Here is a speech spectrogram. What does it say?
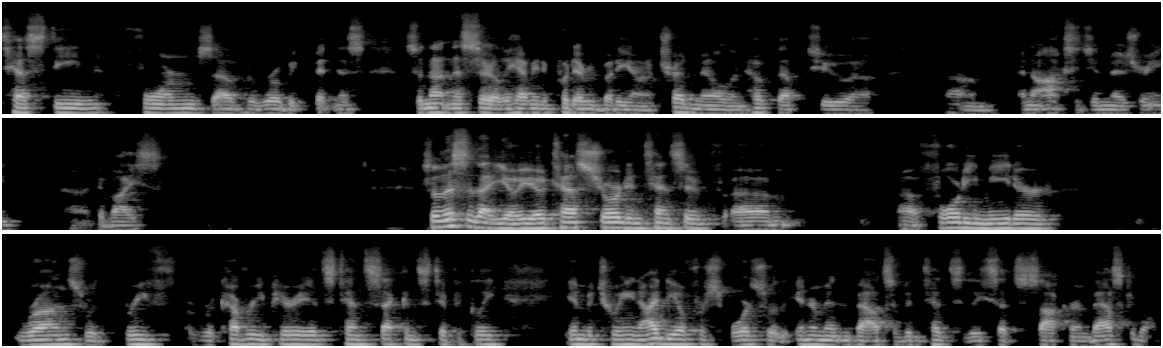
testing forms of aerobic fitness. So not necessarily having to put everybody on a treadmill and hooked up to uh, um, an oxygen measuring uh, device. So this is that yo-yo test, short, intensive, um, uh, 40 meter runs with brief recovery periods, 10 seconds typically in between, ideal for sports with intermittent bouts of intensity such as soccer and basketball.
